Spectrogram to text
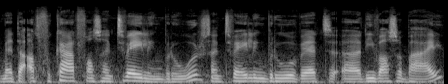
met de advocaat van zijn tweelingbroer. Zijn tweelingbroer werd, eh, die was erbij.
